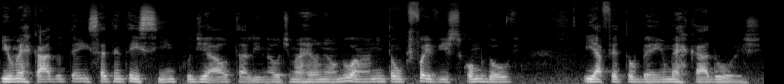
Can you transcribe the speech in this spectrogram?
E o mercado tem 75 de alta ali na última reunião do ano, então o que foi visto como dove e afetou bem o mercado hoje.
